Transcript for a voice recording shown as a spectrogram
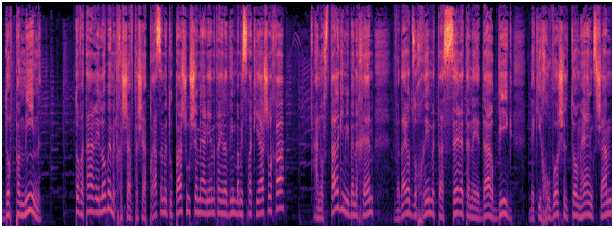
דופמין. טוב, אתה הרי לא באמת חשבת שהפרס המטופש הוא שמעניין את הילדים במשחקייה שלך? הנוסטלגים מביניכם ודאי עוד זוכרים את הסרט הנהדר ביג בכיכובו של תום הנקס, שם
